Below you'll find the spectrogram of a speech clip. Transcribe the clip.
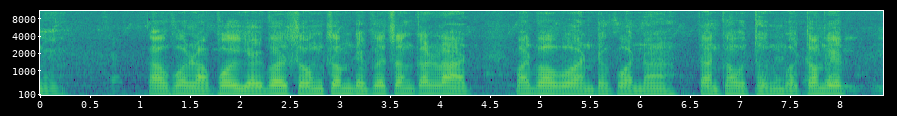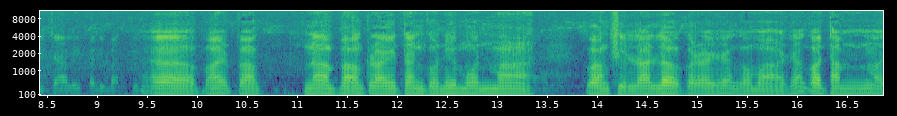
เนี่ยครับเก้าพ่อหลักพ่อใหญ่พระสงฆ์สมเด็จพระสังฆราช วัดบวรแต่ก่อนนะท่านเข้าถึงบทสมเด็จมีมีจารีตปฏิบัติที่เออไปปากหน้าปากไกลท่านก็นิมนต์มาวางศิลาฤกษ์อะไรท่านก็มาท่านก็ทำหน้า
